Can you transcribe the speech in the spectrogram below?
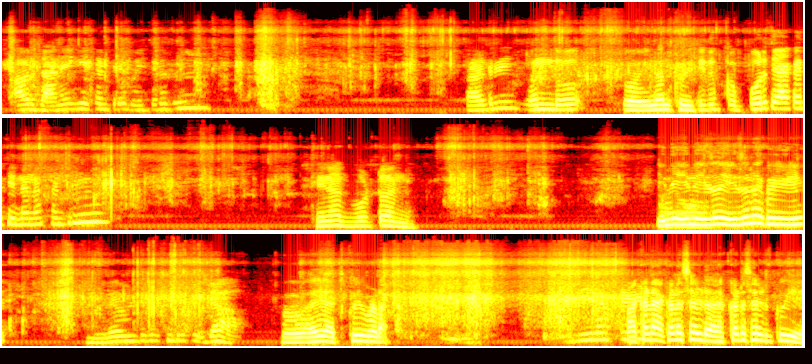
ಅವ್ರು ಜಾನೆಗೆ ಕಂಟ್ರಿ ಬೈತಿರೋದು. ಕಾಡ್ರಿ ಒಂದು. ಇನ್ನೊಂದು ಕುಯ್ ಇದಕ್ಕೆ ಪೂರ್ತಿ ತಿನ್ನ ಕಣ್ರಿ. ತಿನ್ನೋದು ಬಿಟ್ಟು ಅನ್ನಿ. ಇನ್ನು ಇನ್ನು ಇದು ಇದನ್ನೇ ಕುಯ್ ಈಗ ಹ್ಞೂ ಅಯ್ಯ ಅದು ಕುಯ್ಬೇಡ. ಆ ಕಡೆ ಆ ಕಡೆ ಸೈಡ್ ಆ ಕಡೆ ಸೈಡ್ ಕುಯ್ಯಿ.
